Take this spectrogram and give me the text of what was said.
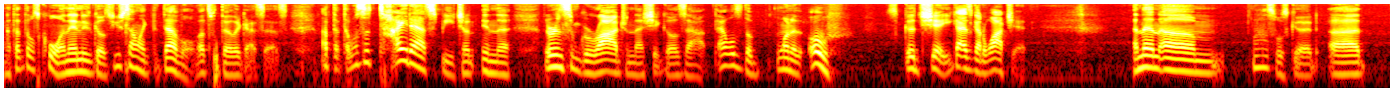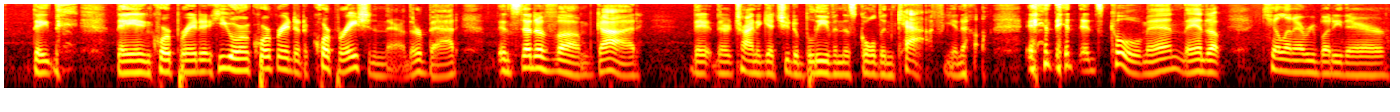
I thought that was cool. And then he goes, "You sound like the devil." That's what the other guy says. I thought that was a tight ass speech in the. They're in some garage when that shit goes out. That was the one of the, oh, it's good shit. You guys got to watch it. And then um, what else was good? Uh, they they incorporated he incorporated a corporation in there. They're bad. Instead of um, God, they they're trying to get you to believe in this golden calf, you know. It, it's cool, man. They end up killing everybody there.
